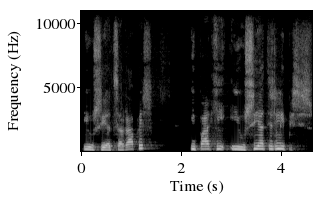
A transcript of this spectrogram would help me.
η ουσία της αγάπης, υπάρχει η ουσία της λύπησης.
